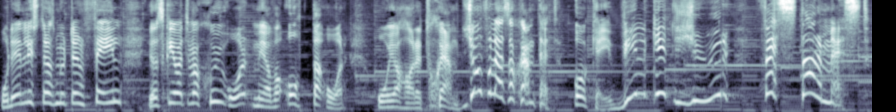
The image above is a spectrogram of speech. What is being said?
och det är en lyssnare som gjort en fail. Jag skrev att jag var sju år, men jag var åtta år och jag har ett skämt. Jag får läsa skämtet! Okej, vilket djur festar mest?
